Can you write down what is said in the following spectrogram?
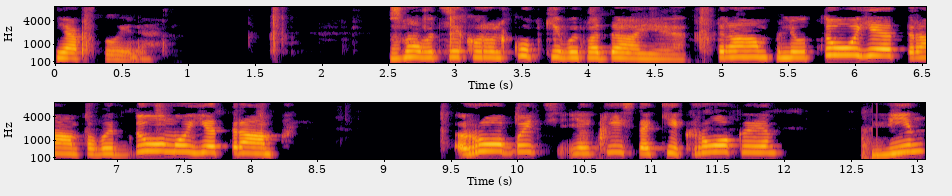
Як вплине? Знову цей король кубків випадає. Трамп лютує, Трамп видумує, Трамп робить якісь такі кроки. Він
